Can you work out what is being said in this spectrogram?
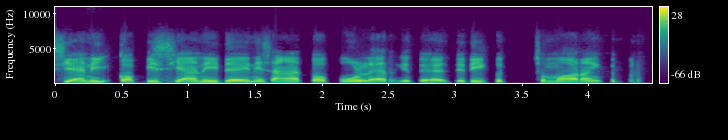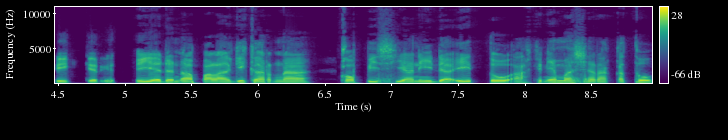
siani kopi sianida ini sangat populer gitu ya. Jadi ikut semua orang ikut berpikir gitu. Iya, dan apalagi karena kopi sianida itu akhirnya masyarakat tuh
